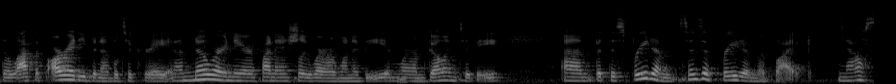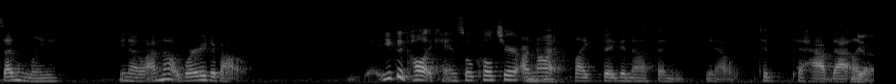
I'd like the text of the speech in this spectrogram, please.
the life I've already been able to create, and I'm nowhere near financially where I want to be and where I'm mm-hmm. going to be. Um, but this freedom, sense of freedom of like now suddenly you know, I'm not worried about. You could call it cancel culture. I'm not mm-hmm. like big enough, and you know, to to have that. Like, Yeah.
